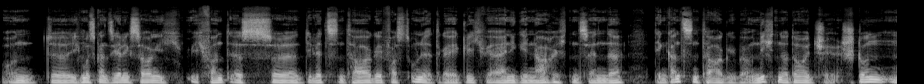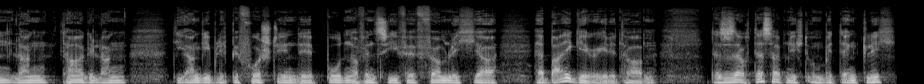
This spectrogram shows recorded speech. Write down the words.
Und äh, ich muss ganz ehrlich sagen, ich, ich fand es äh, die letzten Tage fast unerträglich, wie einige Nachrichtensender den ganzen Tag über und nicht nur Deutsche, stundenlang, tagelang die angeblich bevorstehende Bodenoffensive förmlich ja herbeigeredet haben. Das ist auch deshalb nicht unbedenklich,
